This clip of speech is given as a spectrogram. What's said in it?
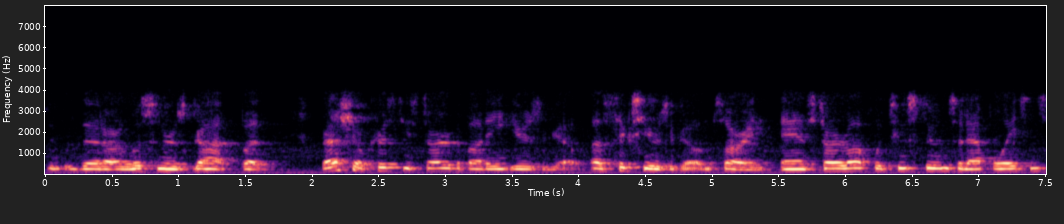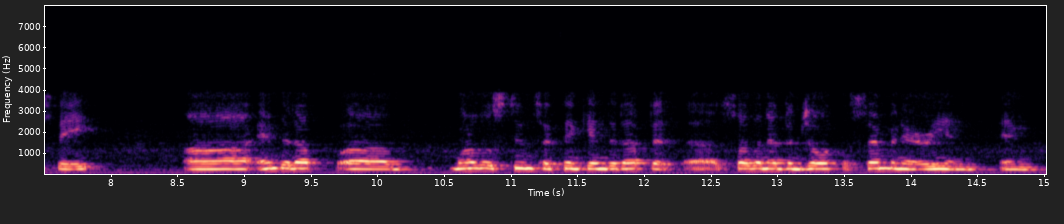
that our listeners got, but Ratio Christi started about eight years ago, uh, six years ago. I'm sorry, and started off with two students at Appalachian State uh, ended up, um, one of those students I think ended up at uh, Southern Evangelical Seminary, and and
